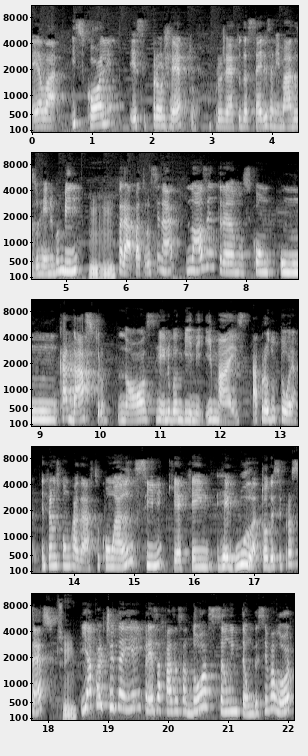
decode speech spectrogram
ela escolhe esse projeto, projeto das séries animadas do Reino Bambini, Uhum. para patrocinar. Nós entramos com um cadastro, nós, Reino Bambini e mais a produtora, entramos com um cadastro com a Ancine, que é quem regula todo esse processo. Sim. E a partir daí a empresa faz essa doação então desse valor,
